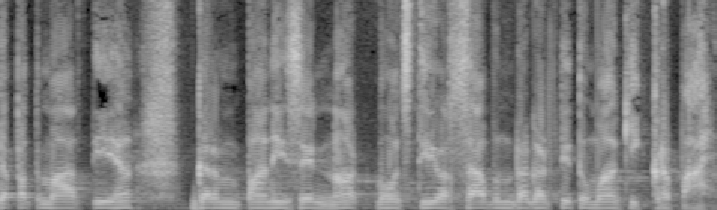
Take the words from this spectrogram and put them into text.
चपत मारती है, गर्म पानी से नाक पहुँचती और साबुन रगड़ती तो माँ की कृपा है।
